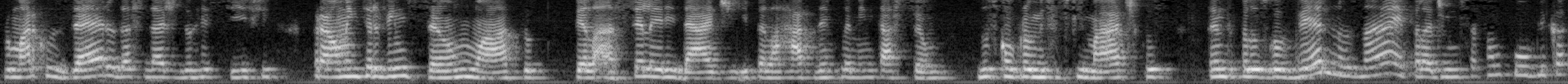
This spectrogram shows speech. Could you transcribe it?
para o marco zero da cidade do Recife para uma intervenção, um ato pela celeridade e pela rápida implementação dos compromissos climáticos, tanto pelos governos né, e pela administração pública,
